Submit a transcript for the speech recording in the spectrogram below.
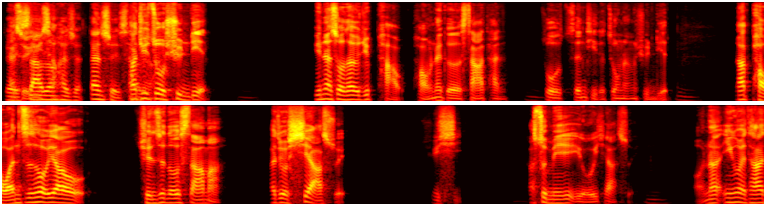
对，沙轮海水淡水沙，他去做训练嗯，因为那时候他就去跑跑那个沙滩嗯，做身体的重量训练。嗯那跑完之后要全身都是沙嘛，他就下水去洗，啊，顺便游一下水。嗯哦，那因为他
